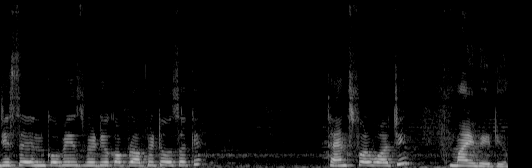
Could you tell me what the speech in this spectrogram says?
जिससे इनको भी इस वीडियो का प्रॉफिट हो सके। Thanks for watching my video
